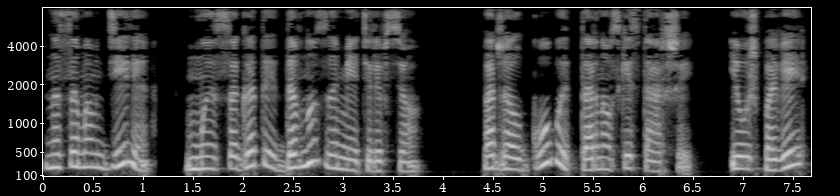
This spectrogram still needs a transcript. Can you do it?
«На самом деле мы с Агатой давно заметили все. Поджал губы Тарновский-старший. И уж поверь,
